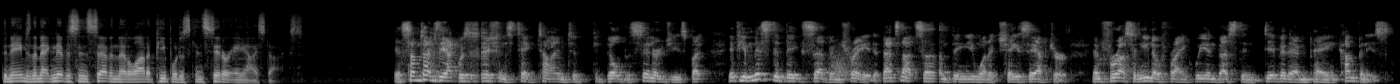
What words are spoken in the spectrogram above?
the names of the Magnificent Seven that a lot of people just consider AI stocks? Yeah, sometimes the acquisitions take time to, to build the synergies, but if you missed a big seven trade, if that's not something you want to chase after, and for us, and you know, Frank, we invest in dividend paying companies.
